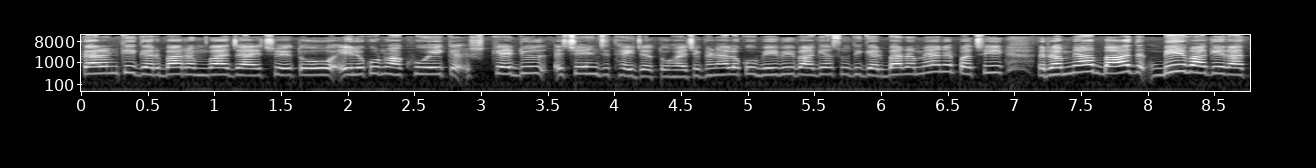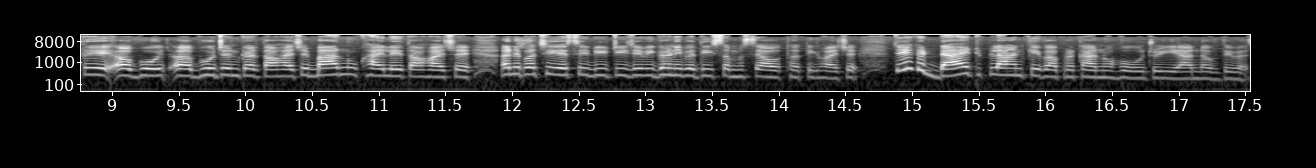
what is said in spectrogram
કારણ કે ગરબા રમવા જાય છે, તો એ લોકોનું આખું એક શેડ્યુલ ચેન્જ થઈ જતો હોય છે. ઘણા લોકો બે બે વાગ્યા સુધી ગરબા રમે અને પછી રમ્યા બાદ બે વાગે રાત્રે ભોજ- ભોજન કરતા હોય છે, બહારનું ખાઈ લેતા હોય છે અને પછી એસિડિટી જેવી ઘણી બધી સમસ્યાઓ થતી હોય છે. તો એક ડાયટ પ્લાન કેવા પ્રકારનો હોવો જોઈએ આ નવ દિવસ?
